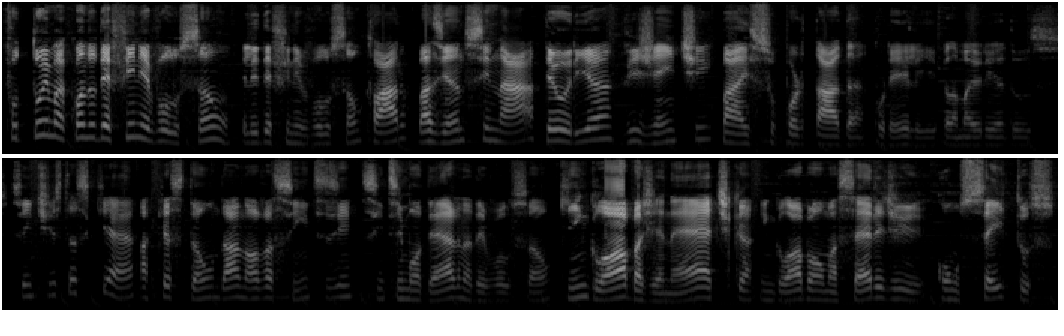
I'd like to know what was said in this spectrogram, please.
Futuyma, quando define evolução, ele define evolução, claro, baseando-se na teoria vigente, mais suportada por ele e pela maioria dos cientistas, que é a questão da nova síntese, síntese moderna da evolução, que engloba genética, engloba uma série de conceitos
